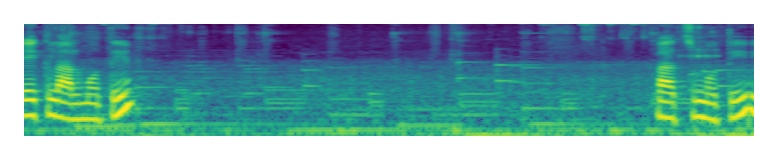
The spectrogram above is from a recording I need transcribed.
एक लाल मोती पाच मोती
